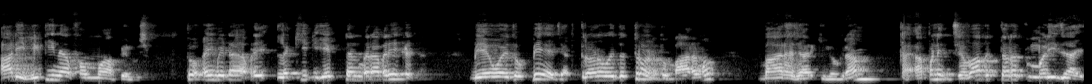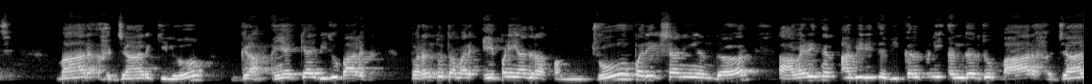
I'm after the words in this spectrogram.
આડી લીટીના ફોર્મમાં આપેલું છે. તો અહીં બેટા આપણે લખીએ કે એક ટન બરાબર એક હજાર. બે હોય તો બે હજાર. ત્રણ હોય તો ત્રણ. તો બારમાં બાર હજાર કિલોગ્રામ થાય. આપણને જવાબ તરત મળી જાય છે. બાર હજાર કિલોગ્રામ. અહીંયા ક્યાંય બીજું બાર હજાર. પરંતુ તમારે એ પણ યાદ રાખવાનું. જો પરીક્ષાની અંદર આવી રીતે આવી રીતે વિકલ્પની અંદર જો બાર હજાર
